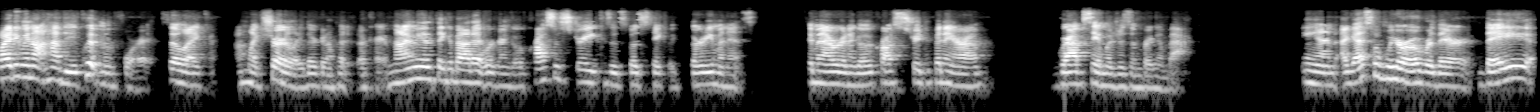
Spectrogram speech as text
Why do we not have the equipment for it? So like I'm like, surely they're gonna put it. Okay, I'm not even gonna think about it. We're gonna go across the street because it's supposed to take like 30 minutes. Tim and I were gonna go across the street to Panera, grab sandwiches, and bring them back. And I guess when we were over there, they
